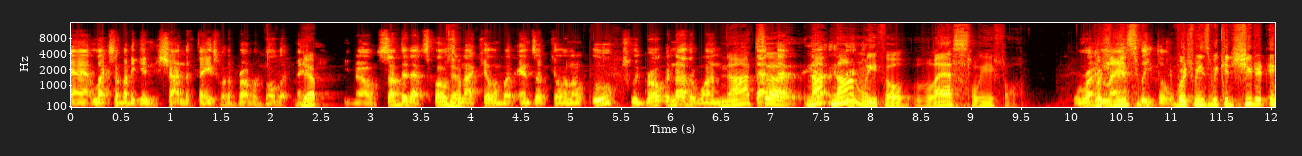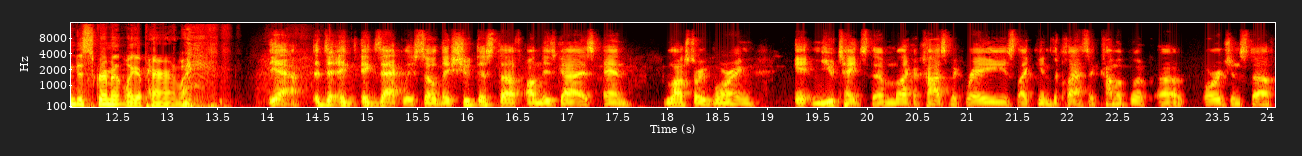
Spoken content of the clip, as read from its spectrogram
and like somebody getting shot in the face with a rubber bullet maybe Yep. you know something that's supposed Yep. to not kill them but ends up killing them oops we broke another one Not That- uh, that- not yeah. non-lethal, less lethal. right, Which less means, lethal which means we can shoot it indiscriminately. Apparently, Yeah, exactly. So they shoot this stuff on these guys, and long story boring, it mutates them like a cosmic rays, like you know the classic comic book uh, origin stuff.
